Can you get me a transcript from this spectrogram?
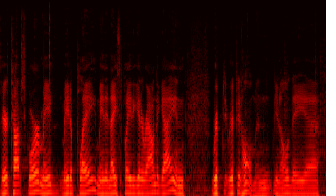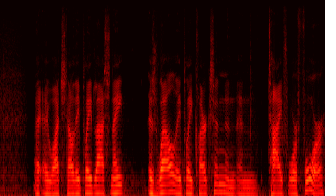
their top scorer made made a play, made a nice play to get around a guy and ripped it ripped it home. And you know they, uh, I, I watched how they played last night as well. They played Clarkson and and tie four four.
